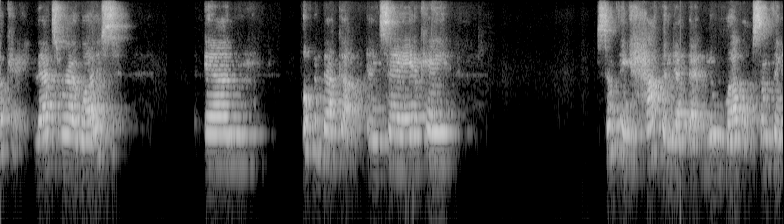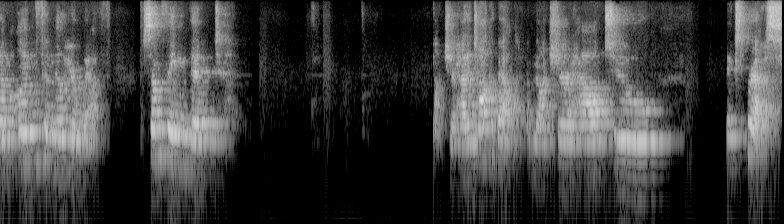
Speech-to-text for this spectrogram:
okay, that's where I was, and open back up and say, okay, something happened at that new level, something I'm unfamiliar with, something that I'm not sure how to talk about, I'm not sure how to express.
